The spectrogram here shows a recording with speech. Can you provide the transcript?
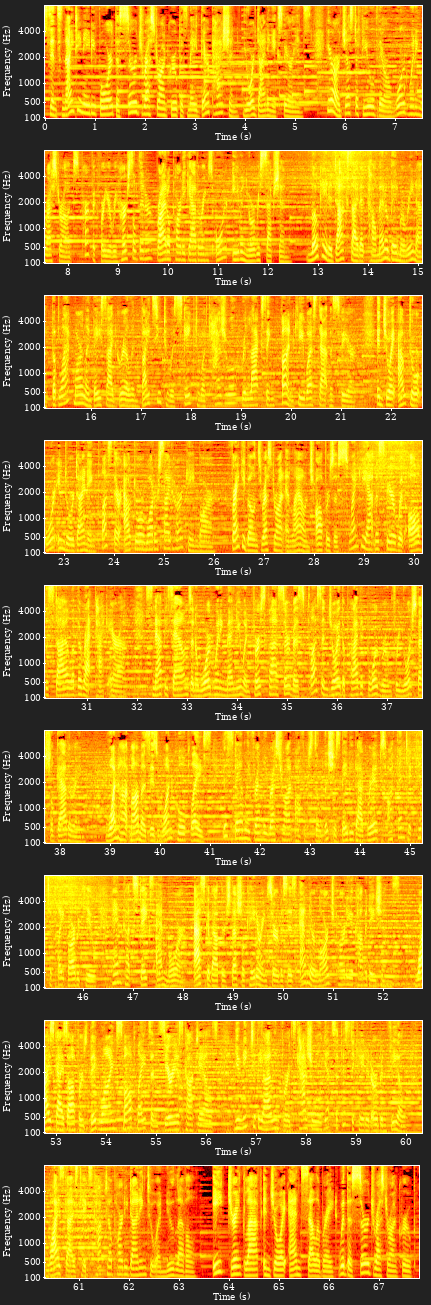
Since 1984, the SERG Restaurant Group has made their passion your dining experience. Here are just a few of their award winning restaurants, perfect for your rehearsal dinner, bridal party gatherings, or even your reception. Located dockside at Palmetto Bay Marina, the Black Marlin Bayside Grill invites you to escape to a casual, relaxing, fun Key West atmosphere. Enjoy outdoor or indoor dining, plus their outdoor waterside hurricane bar. Frankie Bones Restaurant and Lounge offers a swanky atmosphere with all the style of the Rat Pack era. Snappy sounds, an award winning menu, and first class service, plus enjoy the private boardroom for your special gathering. One Hot Mama's is one cool place. This family friendly restaurant offers delicious baby back ribs, authentic pit to plate barbecue, hand cut steaks, and more. Ask about their special catering services and their large party accommodations. Wise Guys offers big wine, small plates, and serious cocktails. Unique to the island for its casual yet sophisticated urban feel, Wise Guys takes cocktail party dining to a new level. Eat, drink, laugh, enjoy, and celebrate with the SERG Restaurant Group.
